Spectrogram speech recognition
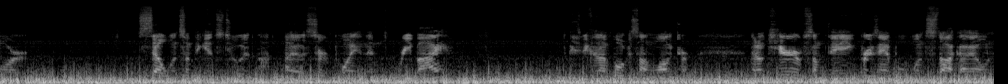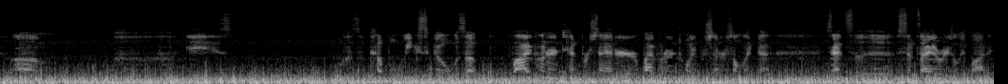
or sell when something gets to a, a certain point and then rebuy is because I'm focused on long term. I don't care if something, for example, one stock I own um, uh, is was a couple weeks ago was up 510% or 520% or something like that since the since I originally bought it.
